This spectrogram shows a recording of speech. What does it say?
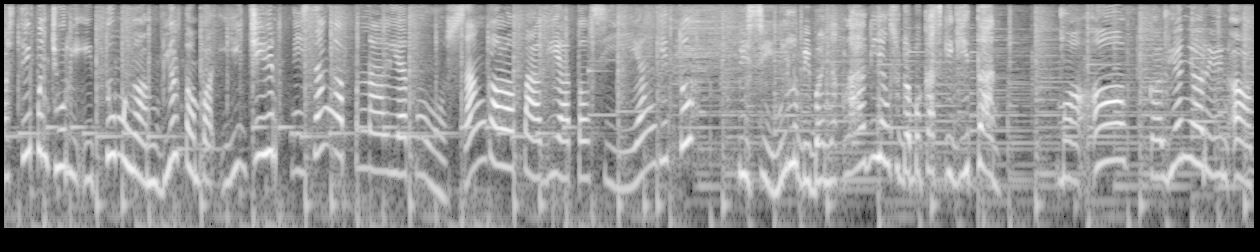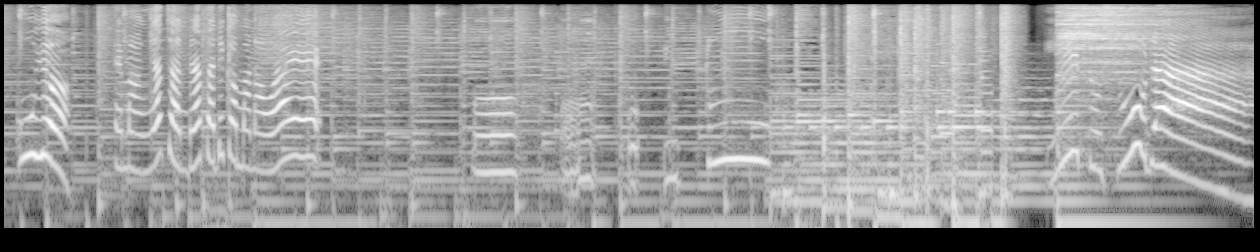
Pasti pencuri itu mengambil tanpa izin. Nisa nggak pernah lihat musang kalau pagi atau siang gitu. Di sini lebih banyak lagi yang sudah bekas gigitan. Maaf, kalian nyariin aku ya? Emangnya Chandra tadi ke mana wae? Uh, um, uh, itu... Itu sudah.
